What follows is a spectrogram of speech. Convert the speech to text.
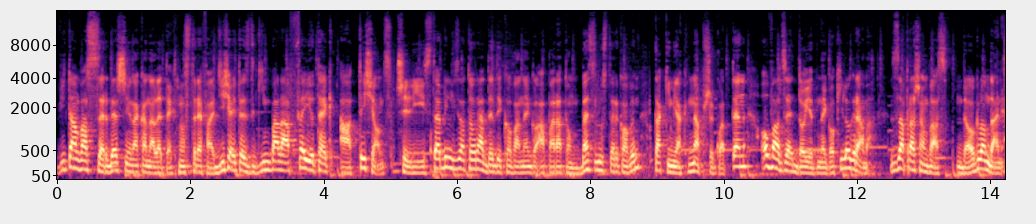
Witam Was serdecznie na kanale Technostrefa. Dzisiaj to jest gimbala Feiyutech A1000, czyli stabilizatora dedykowanego aparatom bezlusterkowym, takim jak na przykład ten o wadze do 1 kg. Zapraszam Was do oglądania.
